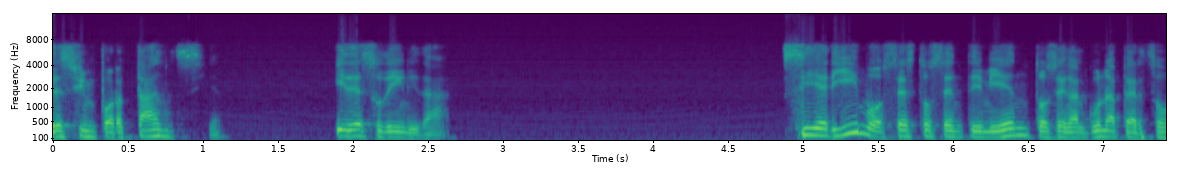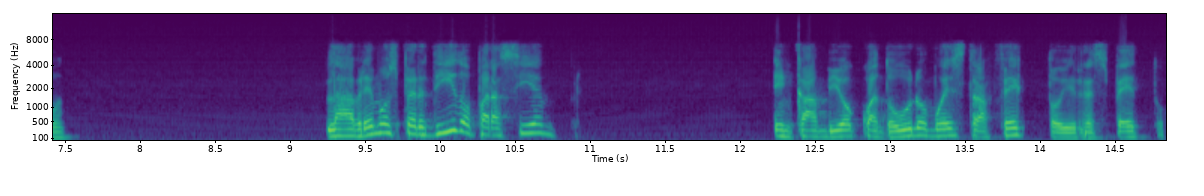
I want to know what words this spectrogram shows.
de su importancia y de su dignidad. Si herimos estos sentimientos en alguna persona, la habremos perdido para siempre. En cambio, cuando uno muestra afecto y respeto,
